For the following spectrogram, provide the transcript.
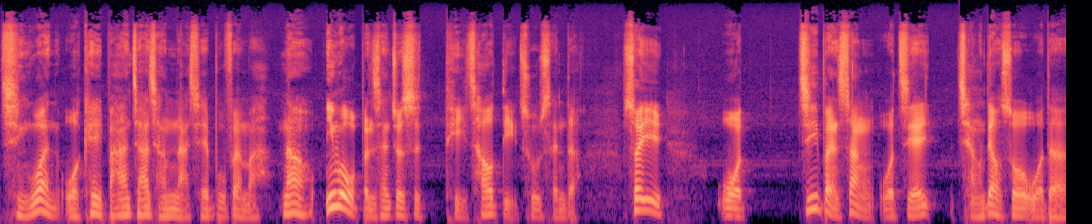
请问我可以帮他加强哪些部分吗？那因为我本身就是体操底出身的，所以我基本上我直接强调说我的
